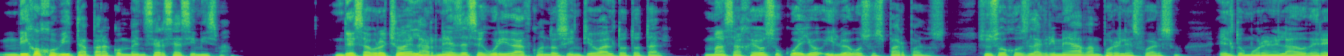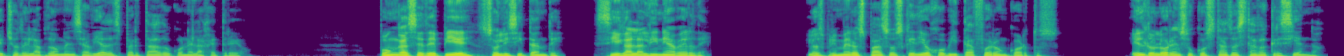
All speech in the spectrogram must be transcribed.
dijo Jovita para convencerse a sí misma. Desabrochó el arnés de seguridad cuando sintió alto total. Masajeó su cuello y luego sus párpados. Sus ojos lagrimeaban por el esfuerzo. El tumor en el lado derecho del abdomen se había despertado con el ajetreo. Póngase de pie, solicitante. Siga la línea verde. Los primeros pasos que dio Jovita fueron cortos. El dolor en su costado estaba creciendo.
